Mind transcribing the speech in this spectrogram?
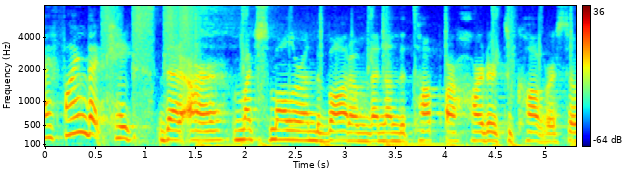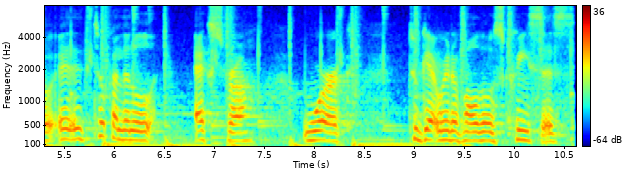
I find that cakes that are much smaller on the bottom than on the top are harder to cover. So it, took a little extra work to get rid of all those creases.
